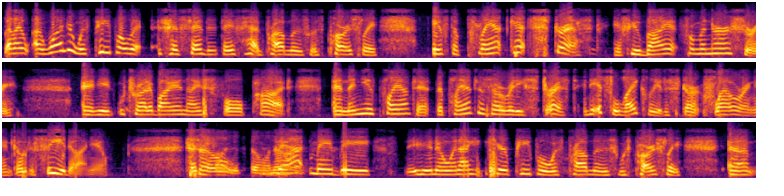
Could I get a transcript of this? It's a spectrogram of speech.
but I, I wonder with people that have said that they've had problems with parsley, if the plant gets stressed, if you buy it from a nursery, and you try to buy a nice full pot, and then you plant it, the plant is already stressed, and it's likely to start flowering and go to seed on you. That's so that on. may be, you know, when I hear people with problems with parsley, um,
